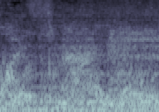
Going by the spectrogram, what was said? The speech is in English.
What's my name?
